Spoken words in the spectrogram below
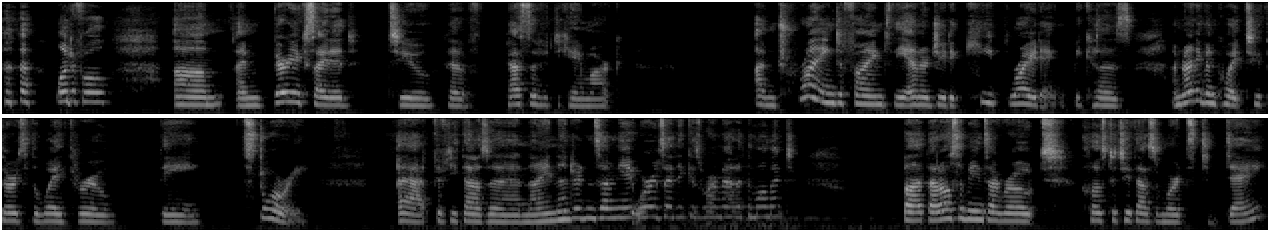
Wonderful. Um, I'm very excited to have passed the 50k mark. I'm trying to find the energy to keep writing because I'm not even quite two thirds of the way through the story. At 50,978 words, I think is where I'm at at the moment. But that also means I wrote close to 2,000 words today.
